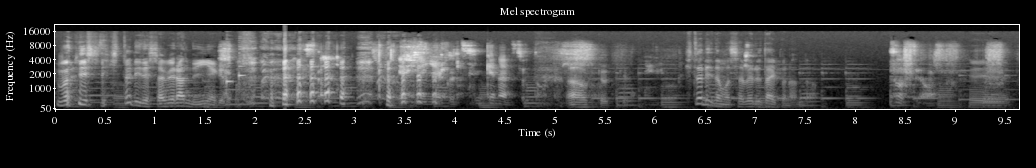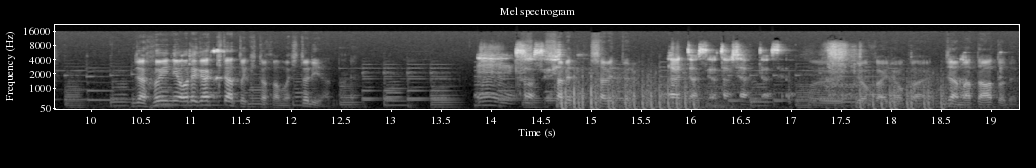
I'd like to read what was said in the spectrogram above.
無理して一人で喋らんでいいんやけど。いやいやこれ真剣なんでちょっとあオッケーオッケー。一人でも喋るタイプなんだ。そうっすよ。へえ。じゃあ不意に俺が来た時とかも一人なんだね。うんそうっすよ。喋喋ってる。喋ってますよ。多分喋ってますよ了解了解。じゃあまた後でね。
